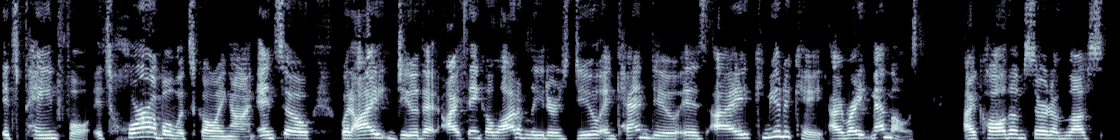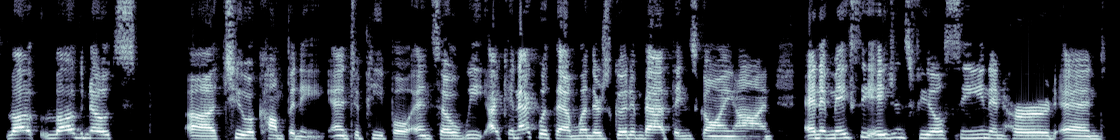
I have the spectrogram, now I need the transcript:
It's painful. It's horrible what's going on. And so what i do that i think a lot of leaders do and can do is i communicate. I write memos i call them sort of love love love notes uh, to a company and to people. And so we, I connect with them when there's good and bad things going on, and it makes the agents feel seen and heard, and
